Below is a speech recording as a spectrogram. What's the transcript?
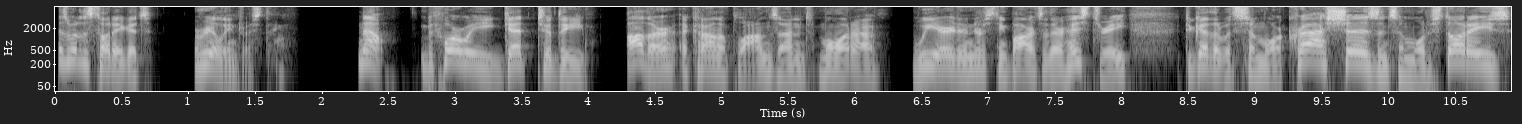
is where the story gets really interesting. Now, before we get to the other Ekranoplans and more uh, weird, interesting parts of their history, together with some more crashes and some more stories,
